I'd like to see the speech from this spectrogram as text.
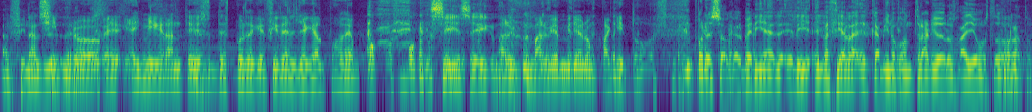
Al final. Sí, de- de- pero eh, inmigrantes después de que Fidel llegue al poder, pocos, pocos. Sí, sí. Más, más bien vinieron paquitos. Por eso, que él venía, él, él- hacía el camino contrario de los gallegos todo el rato.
